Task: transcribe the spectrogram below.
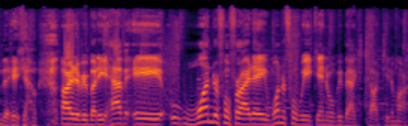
There you go. All right, everybody, have a wonderful Friday, wonderful weekend. We'll be back to talk to you tomorrow.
